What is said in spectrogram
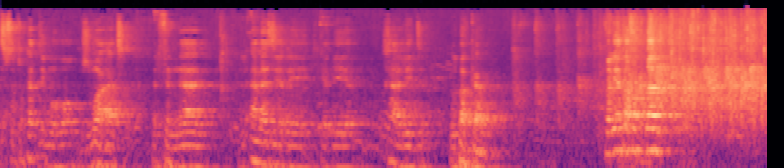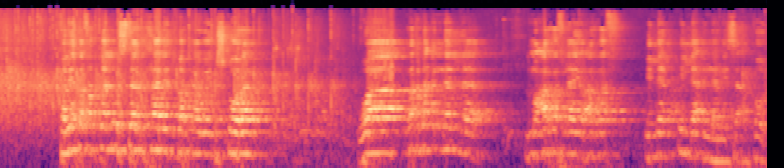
ستقدمه مجموعة الفنان الأمازيغي الكبير خالد البركاوي. فليتفضل. فليتفضل الأستاذ خالد البركاوي مشكورا. ورغم أن المعرف لا يعرف إلا, إلا أنني سأقول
